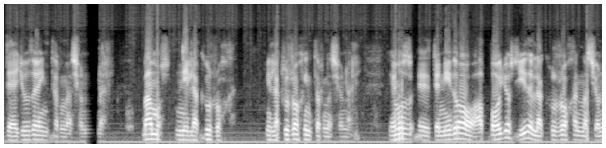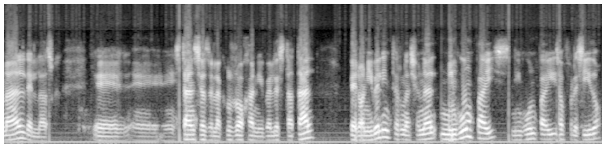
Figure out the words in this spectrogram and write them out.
de ayuda internacional. Vamos, ni la Cruz Roja, ni la Cruz Roja Internacional. Hemos eh, tenido apoyo, sí, de la Cruz Roja Nacional, de las eh, eh, instancias de la Cruz Roja a nivel estatal, pero a nivel internacional ningún país, ningún país ha ofrecido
